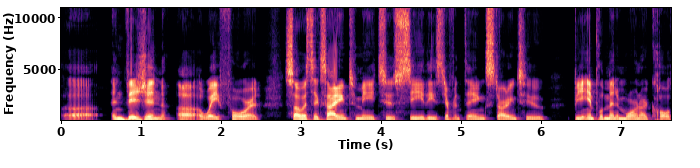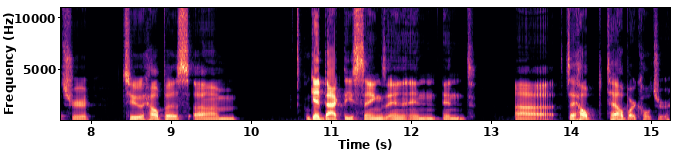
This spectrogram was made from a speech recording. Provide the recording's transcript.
uh, envision a, a, way forward. So it's exciting to me to see these different things starting to be implemented more in our culture to help us um, get back these things and and and uh, to help to help our culture.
